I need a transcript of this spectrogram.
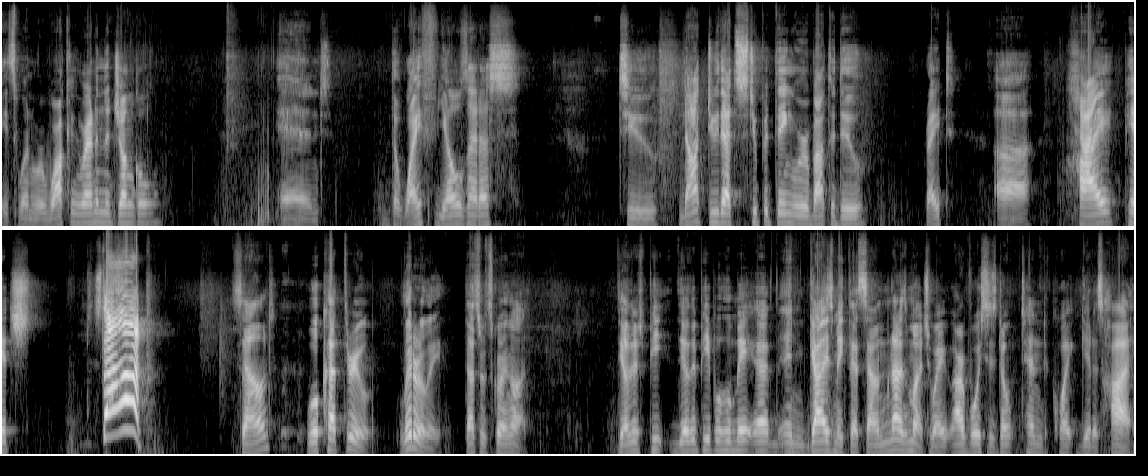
It's when we're walking around in the jungle and the wife yells at us to not do that stupid thing we're about to do, right? Uh, high pitched stop sound will cut through. Literally, that's what's going on. The other, the other people who make uh, and guys make that sound not as much. Right? Our voices don't tend to quite get as high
